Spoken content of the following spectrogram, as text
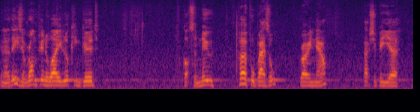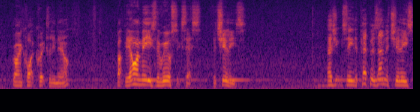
you know these are romping away looking good. Got some new purple basil growing now. That should be uh, growing quite quickly now. But behind me is the real success the chilies. As you can see the peppers and the chilies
